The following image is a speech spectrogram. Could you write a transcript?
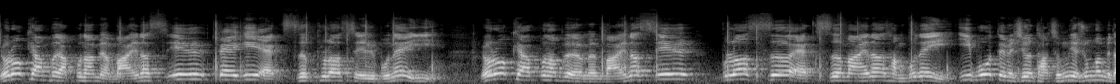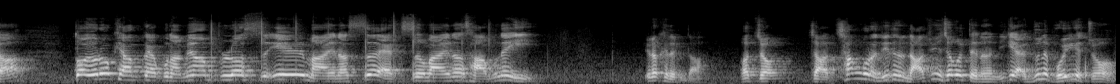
요렇게 한번 약분하면 마이너스 1 빼기 x 플러스 1분의 2 요렇게 약분하면 마이너스 1 플러스 x 마이너스 3분의 2 이 부호 때문에 지금 다 정리해 준 겁니다 또 요렇게 약분하면 플러스 1 마이너스 x 마이너스 4분의 2 이렇게 됩니다 맞죠? 자 참고로 니들은 나중에 적을 때는 이게 눈에 보이겠죠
